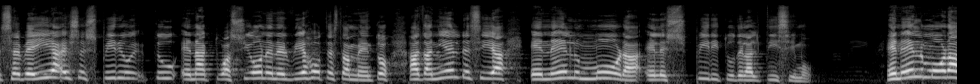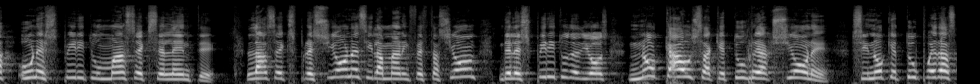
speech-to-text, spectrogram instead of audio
se veía ese espíritu en actuación en el Viejo Testamento, a Daniel decía, en él mora el espíritu del Altísimo. En él mora un espíritu más excelente. Las expresiones y la manifestación del Espíritu de Dios no causa que tú reacciones, sino que tú puedas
